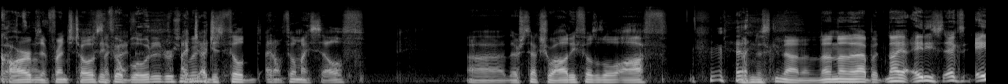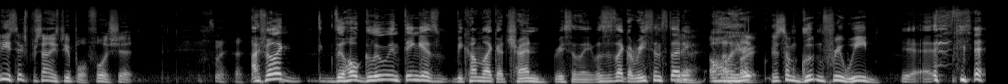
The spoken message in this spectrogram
carbs and French toast, They like, feel I- bloated or I, something? I just feel I don't feel myself. Uh, their sexuality feels a little off. I'm just no, no, no, none of that. But no, yeah, 86 percent of these people full of shit. I feel like the whole gluten thing has become like a trend recently. Was this like a recent study? Yeah. Oh, here, here's some gluten free weed. Yeah. and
